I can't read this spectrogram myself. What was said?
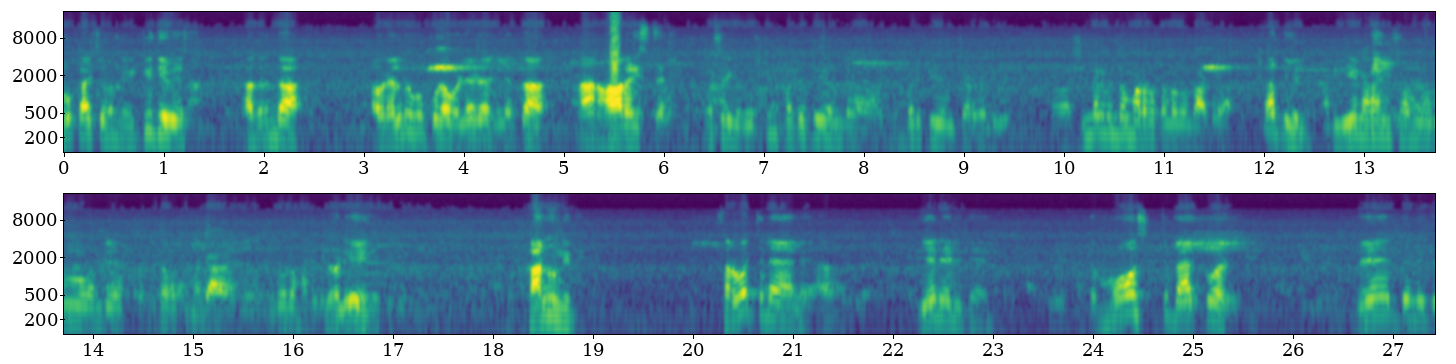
ಅವಕಾಶವನ್ನು ಇಟ್ಟಿದ್ದೀವಿ. ಆದ್ದರಿಂದ ಅವರೆಲ್ಲರಿಗೂ ಕೂಡ ಒಳ್ಳೆಯದಾಗಲಿ ಅಂತ ನಾನು ಹಾರೈಸ್ತೇನೆ. ಸರ್ ಈಗ ಪದ್ಧತಿ ಒಂದು ಹಿಂಬಡಿಕೆ ವಿಚಾರದಲ್ಲಿ ಸಿಂಗಲ್ ವಿಂಡೋ ಮಾಡ್ಬೇಕು ಅನ್ನೋದು ಒಂದು ಆಗ್ರಹ. ಸಾಧ್ಯವಿಲ್ಲ. ಅದು ಎ ನಾರಾಯಣ ಸ್ವಾಮಿ ಅವರು ಒಂದು ಪತ್ರಿಕಾಗೋಷ್ಠಿ ಮಾಡಿ ವಿರೋಧ ಮಾಡಿದ್ರು. ನೋಡಿ. ಕಾನೂನಿದೆ. ಸರ್ವೋಚ್ಚ ನ್ಯಾಯಾಲಯ ಏನು ಹೇಳಿದೆ? The most backward where then is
